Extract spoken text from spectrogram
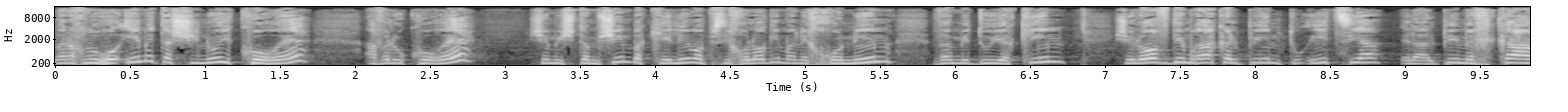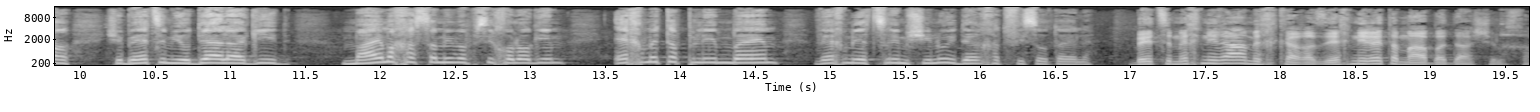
ואנחנו רואים את השינוי קורה, אבל הוא קורה שמשתמשים בכלים הפסיכולוגיים הנכונים והמדויקים, שלא עובדים רק על פי אינטואיציה, אלא על פי מחקר שבעצם יודע להגיד מהם החסמים הפסיכולוגיים, איך מטפלים בהם ואיך מייצרים שינוי דרך התפיסות האלה. בעצם איך נראה המחקר הזה? איך נראית המעבדה שלך?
